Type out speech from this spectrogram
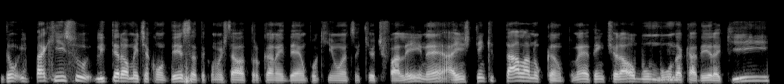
Então, para que isso literalmente aconteça, até como eu estava trocando a ideia um pouquinho antes aqui, eu te falei, né? A gente tem que estar tá lá no campo, né? Tem que tirar o bumbum da cadeira aqui,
